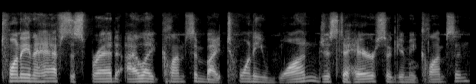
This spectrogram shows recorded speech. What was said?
20 and a half's the spread. I like Clemson by 21, just a hair. So give me Clemson.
